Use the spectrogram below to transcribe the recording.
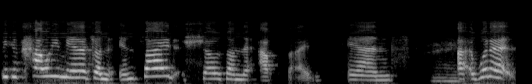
Because how we manage on the inside shows on the outside. And right. uh, when I,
